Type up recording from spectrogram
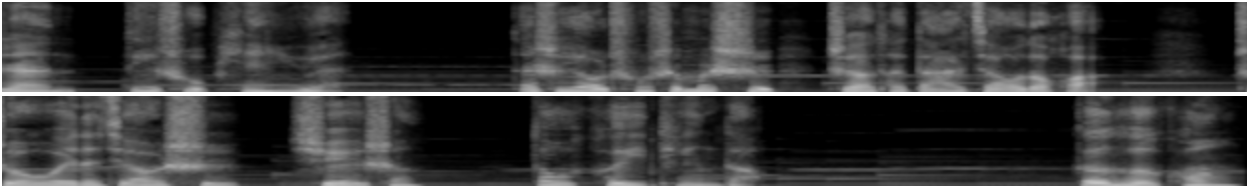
然地处偏远，但是要出什么事，只要他大叫的话，周围的教师、学生都可以听到。更何况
